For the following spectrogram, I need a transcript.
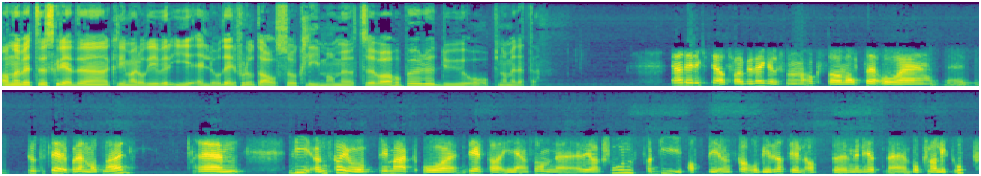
Anne Bette Skrede, klimarådgiver i LO. Dere forlot da også klimamøtet. Hva håper du å oppnå med dette? Ja, Det er riktig at fagbevegelsen også valgte å eh, protestere på den måten her. Um, vi ønsker jo primært å delta i en sånn eh, reaksjon fordi at vi ønsker å bidra til at eh, myndighetene våkner litt opp.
